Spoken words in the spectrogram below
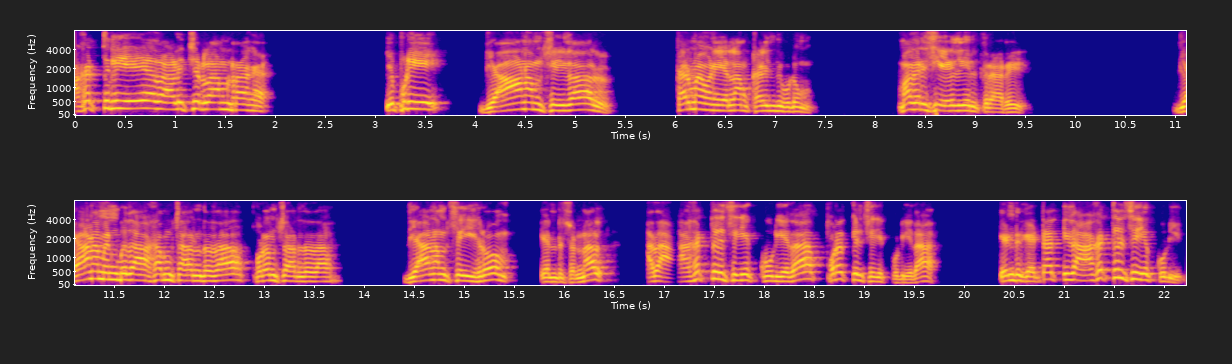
அகத்திலேயே அதை அழிச்சிடலாம்ன்றாங்க. எப்படி? தியானம் செய்தால் கர்மவினை எல்லாம் கழிந்து விடும் மகரிஷி எழுதியிருக்கிறாரு. தியானம் என்பது அகம் சார்ந்ததா புறம் சார்ந்ததா? தியானம் செய்கிறோம் என்று சொன்னால் அது அகத்தில் செய்யக்கூடியதா புறத்தில் செய்யக்கூடியதா? என்று கேட்டால் இது அகத்தில் செய்யக்கூடியது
